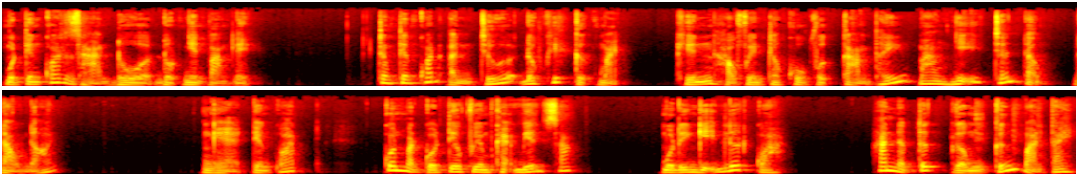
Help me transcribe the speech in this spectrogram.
một tiếng quát giả đùa đột nhiên vang lên. Trong tiếng quát ẩn chứa đấu khí cực mạnh, khiến học viên trong khu vực cảm thấy mang nhĩ chấn động, đau nhói. Nghe tiếng quát, khuôn mặt của tiêu viêm khẽ biến sắc, một ý nghĩ lướt qua. Hắn lập tức gồng cứng bàn tay,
